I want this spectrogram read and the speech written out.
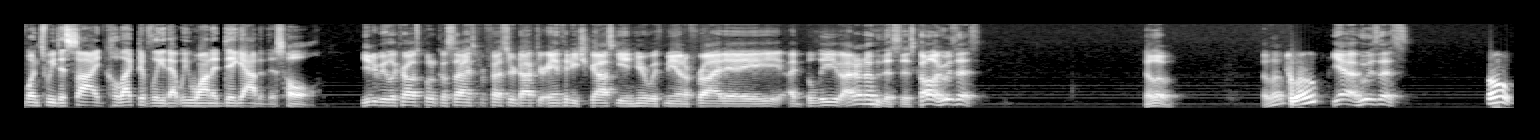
once we decide collectively that we want to dig out of this hole. UW La Crosse political science professor Dr. Anthony Chergosky in here with me on a Friday. I believe I don't know who this is. Caller, who's this? Hello. Hello? Hello? Yeah, who is this? Oh,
